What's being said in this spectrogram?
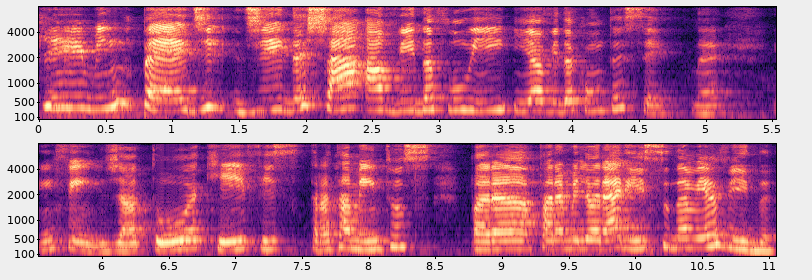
que me impede de deixar a vida fluir e a vida acontecer, né? Enfim, já tô aqui, fiz tratamentos para, para melhorar isso na minha vida.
